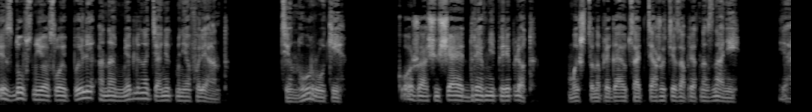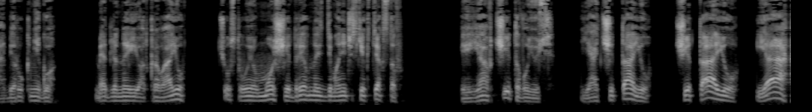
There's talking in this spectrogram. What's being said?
и, сдув с нее слой пыли, она медленно тянет мне фолиант. Тяну руки. Кожа ощущает древний переплет. Мышцы напрягаются от тяжести запретных знаний. Я беру книгу. Медленно ее открываю, чувствую мощь и древность демонических текстов. И я вчитываюсь. Я читаю. Читаю. Я.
